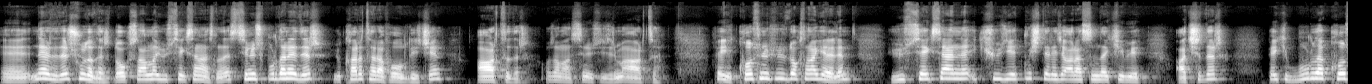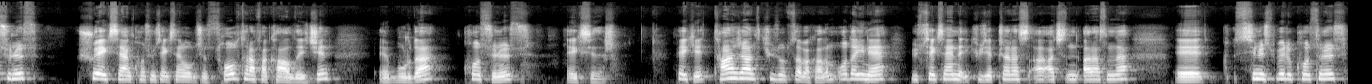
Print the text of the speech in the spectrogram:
e, nerededir? Şuradadır. 90 ile 180 arasındadır. Sinüs burada nedir? Yukarı taraf olduğu için artıdır. O zaman sinüs 120 artı. Peki kosinüs 190'a gelelim. 180 ile 270 derece arasındaki bir açıdır. Peki burada kosinüs şu eksen kosinüs eksen olduğu için sol tarafa kaldığı için e, burada kosinüs eksidir. Peki tanjant 230'a bakalım. O da yine 180 ile 270 arası, arasında e, sinüs bölü kosinüs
